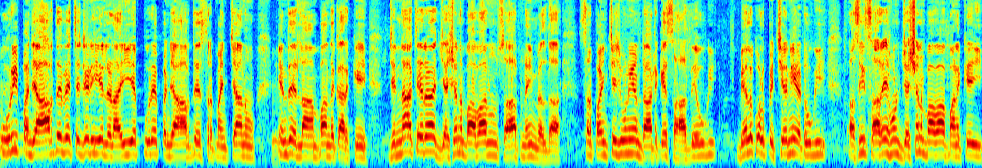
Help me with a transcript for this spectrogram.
ਪੂਰੀ ਪੰਜਾਬ ਦੇ ਵਿੱਚ ਜਿਹੜੀ ਇਹ ਲੜਾਈ ਹੈ ਪੂਰੇ ਪੰਜਾਬ ਦੇ ਸਰਪੰਚਾਂ ਨੂੰ ਇਹਦੇ ਲਾਮਬੰਦ ਕਰਕੇ ਜਿੰਨਾ ਚਿਰ ਜਸ਼ਨ ਬਾਬਾ ਨੂੰ ਇਨਸਾਫ ਨਹੀਂ ਮਿਲਦਾ, ਸਰਪੰਚ ਯੂਨੀਅਨ ਡਟ ਕੇ ਸਾਥ ਦੇਊਗੀ, ਬਿਲਕੁਲ ਪਿੱਛੇ ਨਹੀਂ ਹਟੂਗੀ। ਅਸੀਂ ਸਾਰੇ ਹੁਣ ਜਸ਼ਨ ਬਾਬਾ ਬਣ ਕੇ ਹੀ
